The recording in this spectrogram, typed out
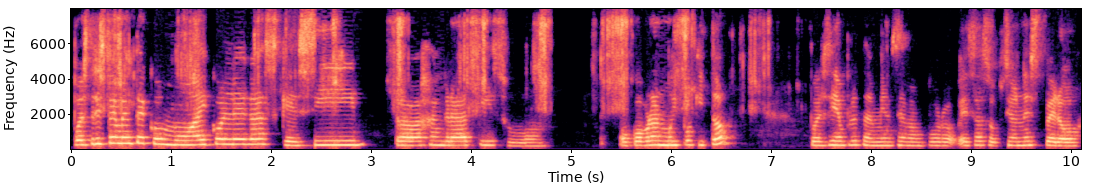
pues tristemente como hay colegas que sí trabajan gratis o cobran muy poquito, pues siempre también se van por esas opciones, pero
